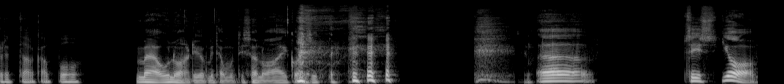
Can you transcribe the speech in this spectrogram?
yritit alkaa puhua. Mä unohdin jo, mitä muti sanoa aikoja sitten. Öö, siis joo,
